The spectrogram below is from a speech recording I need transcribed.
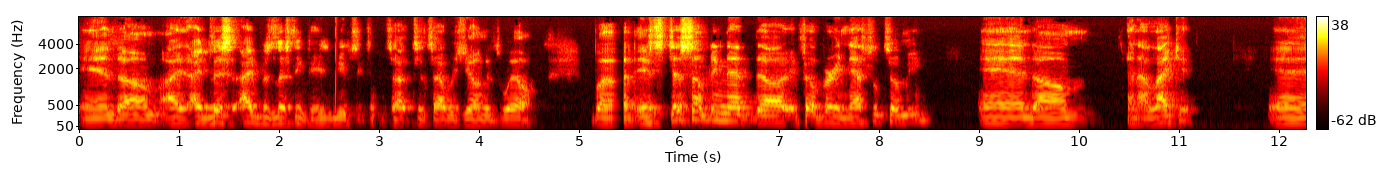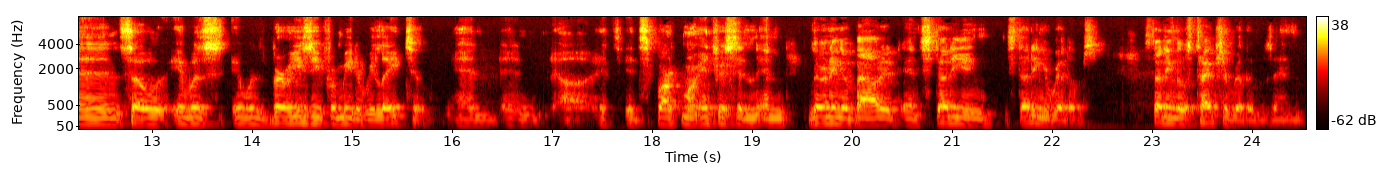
And um, I I, list, I was listening to his music since I, since I was young as well. But it's just something that uh, it felt very natural to me, and um, and I like it. And so it was it was very easy for me to relate to, and and uh, it it sparked more interest in, in learning about it and studying studying rhythms studying those types of rhythms and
